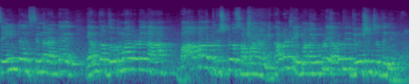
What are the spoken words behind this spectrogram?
సెయింట్ అండ్ సిన్నర్ అంటే ఎంత దుర్మార్గుడైనా బాబా దృష్టిలో సమానమే. కాబట్టి మనం ఎప్పుడు ఎవరిని ద్వేషించదని చెప్పారు.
